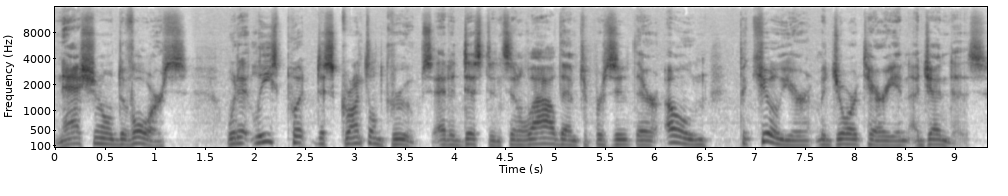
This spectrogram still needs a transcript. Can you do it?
national divorce would at least put disgruntled groups at a distance and allow them to pursue their own peculiar majoritarian agendas.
